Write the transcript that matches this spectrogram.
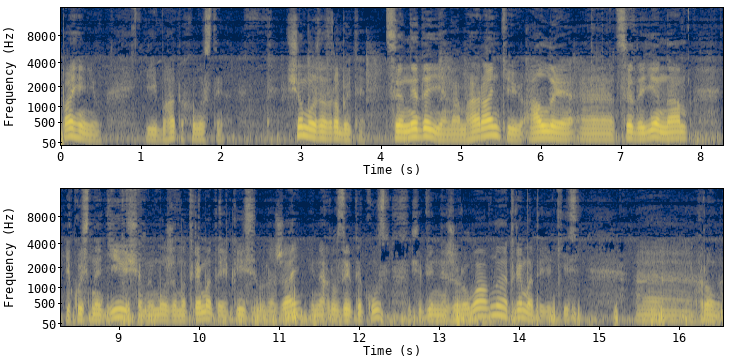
пагінів і багато холостих. Що можна зробити? Це не дає нам гарантію, але е, це дає нам якусь надію, що ми можемо отримати якийсь урожай і нагрузити куст, щоб він не жирував, ну і отримати якісь е, грона.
